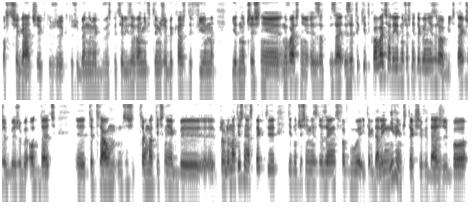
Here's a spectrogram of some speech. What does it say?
ostrzegaczy, którzy, którzy będą jakby wyspecjalizowani w tym, żeby każdy film jednocześnie, no właśnie, za, za, zetykietkować, ale jednocześnie tego nie zrobić, tak, żeby, żeby oddać te traum, traumatyczne, jakby problematyczne aspekty, jednocześnie nie zdradzając fabuły i tak dalej. Nie wiem, czy tak się wydarzy, bo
